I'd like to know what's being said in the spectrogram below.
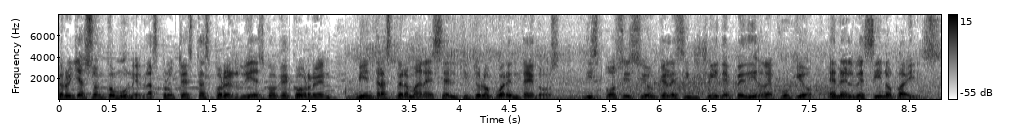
Pero ya son comunes las protestas por el riesgo que corren mientras permanece el título 42, disposición que les impide pedir refugio en el vecino país.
